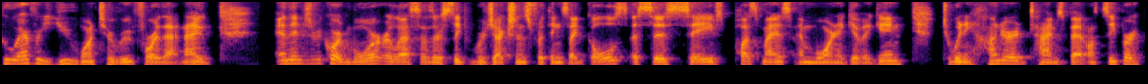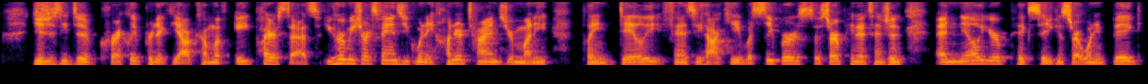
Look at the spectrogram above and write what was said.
whoever you want to root for that night and then just record more or less of their sleeper projections for things like goals, assists, saves, plus, minus, and more in a given game. To win a 100 times bet on sleeper, you just need to correctly predict the outcome of eight player stats. You heard me, Sharks fans. You can win a 100 times your money playing daily fantasy hockey with sleepers. So start paying attention and nail your picks so you can start winning big.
